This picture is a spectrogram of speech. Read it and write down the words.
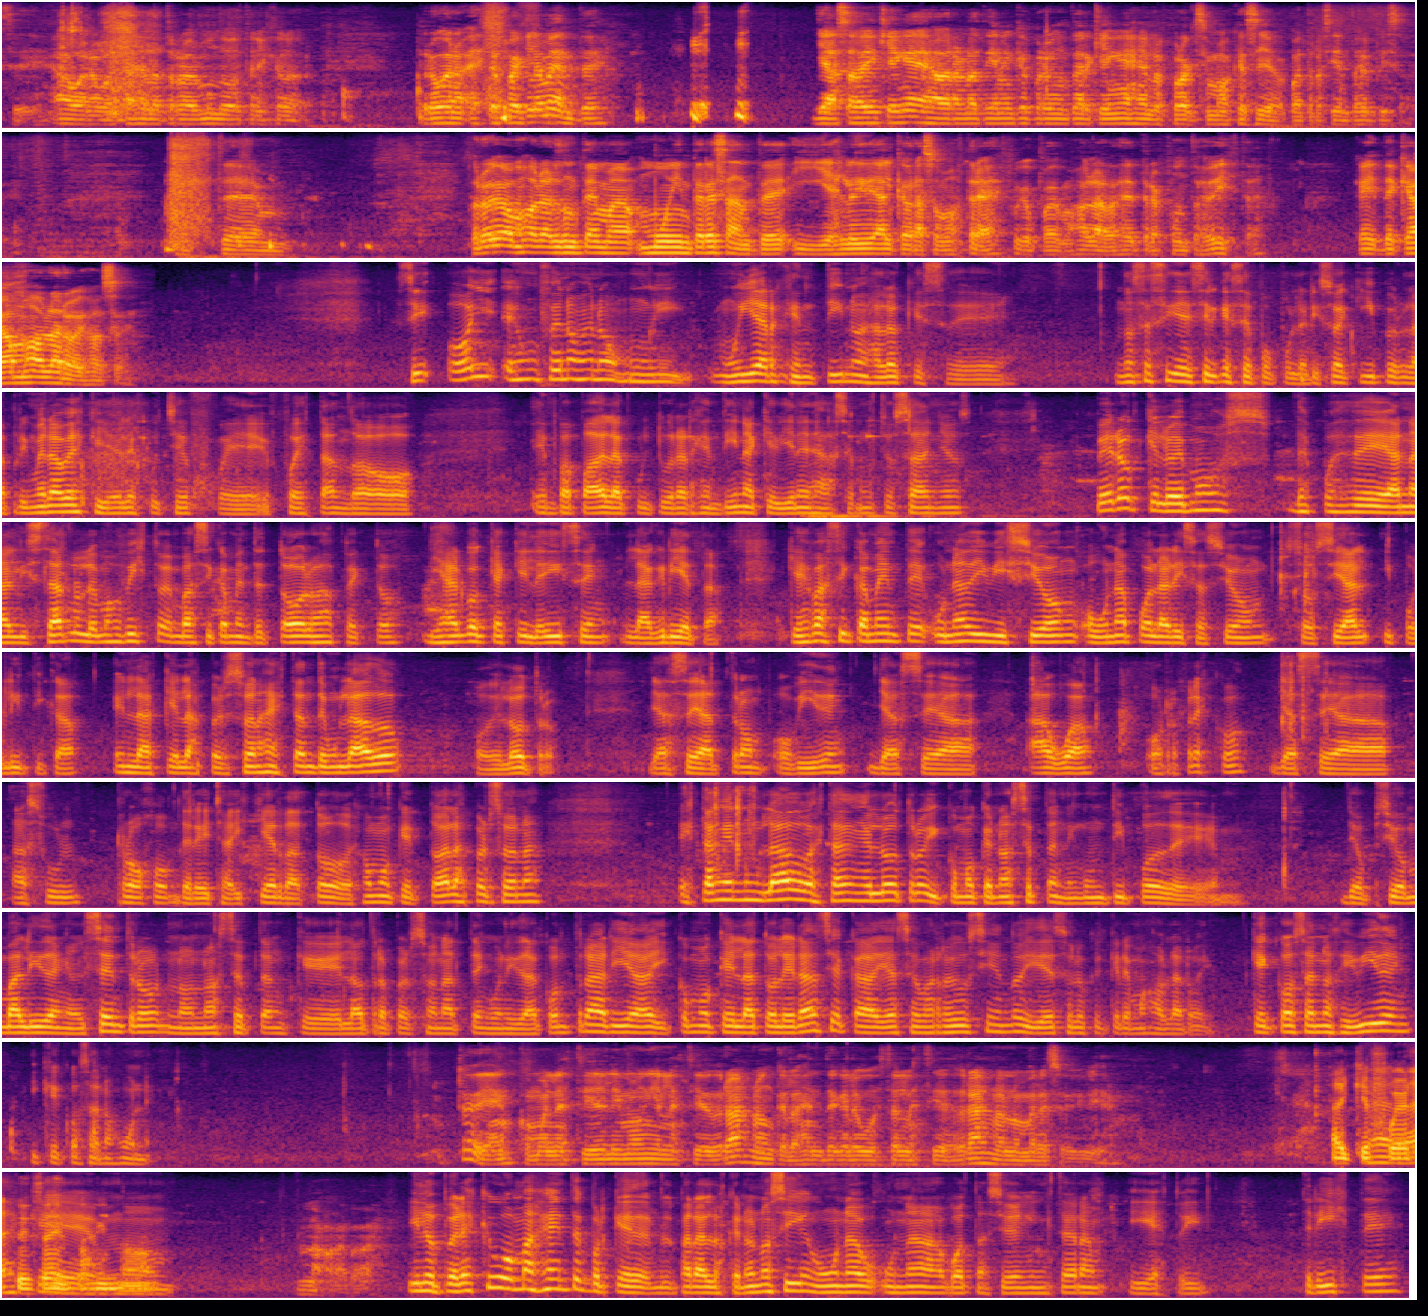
Sí. Ah, bueno, vos estás del otro lado del mundo, vos tenés que hablar. Pero bueno, este fue Clemente. Ya saben quién es, ahora no tienen que preguntar quién es en los próximos, qué sé yo, 400 episodios. Este. Pero hoy vamos a hablar de un tema muy interesante y es lo ideal que ahora somos tres, porque podemos hablar desde tres puntos de vista. ¿De qué vamos a hablar hoy, José? Sí, hoy es un fenómeno muy, muy argentino, es algo que se... No sé si decir que se popularizó aquí, pero la primera vez que yo lo escuché fue, fue estando empapada de la cultura argentina que viene desde hace muchos años, pero que lo hemos, después de analizarlo, lo hemos visto en básicamente todos los aspectos, y es algo que aquí le dicen la grieta, que es básicamente una división o una polarización social y política en la que las personas están de un lado o del otro ya sea Trump o Biden, ya sea agua o refresco, ya sea azul, rojo, derecha, izquierda, todo. Es como que todas las personas están en un lado, están en el otro y como que no aceptan ningún tipo de, de opción válida en el centro, no, no aceptan que la otra persona tenga una idea contraria y como que la tolerancia cada día se va reduciendo y de eso es lo que queremos hablar hoy. ¿Qué cosas nos dividen y qué cosas nos unen? Está bien, como el Nestí de limón y el Nestí de durazno, aunque la gente que le gusta el Nestí de durazno no merece vivir. Ay, qué fuerte esa no. No, verdad. Y lo peor es que hubo más gente porque para los que no nos siguen hubo una, una votación en Instagram y estoy triste.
